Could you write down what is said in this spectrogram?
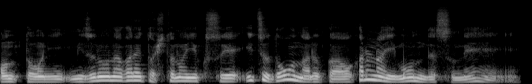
本当に水の流れと人の行く末、いつどうなるかわからないもんですね。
